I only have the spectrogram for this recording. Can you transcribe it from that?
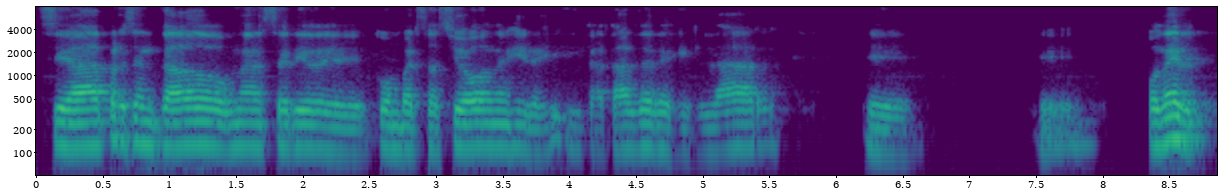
se ha presentado una serie de conversaciones y, tratar de legislar, eh, eh, poner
